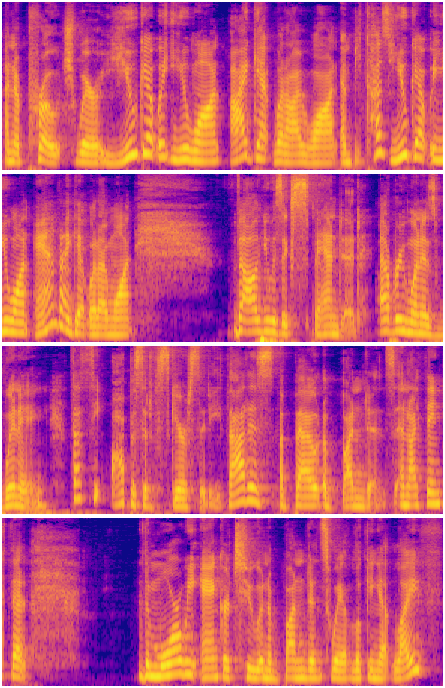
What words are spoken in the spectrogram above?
an approach where you get what you want, I get what I want, and because you get what you want and I get what I want, value is expanded. Everyone is winning. That's the opposite of scarcity. That is about abundance. And I think that the more we anchor to an abundance way of looking at life,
